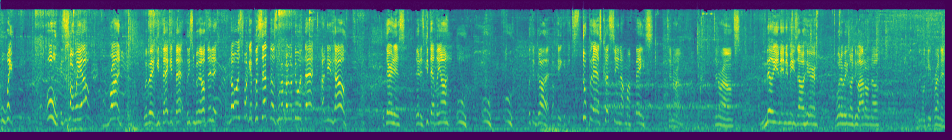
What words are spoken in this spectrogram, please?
Oh, wait! Oh, is this my way out? Run! Wait, wait, get that, get that. Please some health in it. No, it's fucking Pesetas. What am I gonna do with that? I need help. There it is. There it is. Get that, Leon. Ooh. Look at God. Okay, get, stupid ass cutscene out my face. Ten rounds. Ten rounds. A million enemies out here. What are we gonna do? I don't know. We're gonna keep running.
